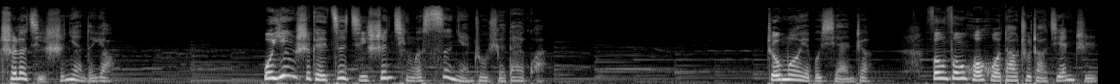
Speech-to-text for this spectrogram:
吃了几十年的药。我硬是给自己申请了四年助学贷款，周末也不闲着，风风火火到处找兼职，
